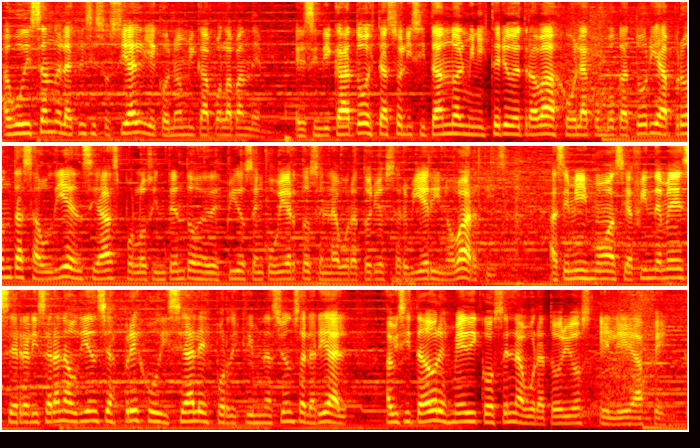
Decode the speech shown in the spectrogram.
agudizando la crisis social y económica por la pandemia. El sindicato está solicitando al Ministerio de Trabajo la convocatoria a prontas audiencias por los intentos de despidos encubiertos en laboratorios Servier y Novartis. Asimismo, hacia fin de mes se realizarán audiencias prejudiciales por discriminación salarial a visitadores médicos en laboratorios Fénix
